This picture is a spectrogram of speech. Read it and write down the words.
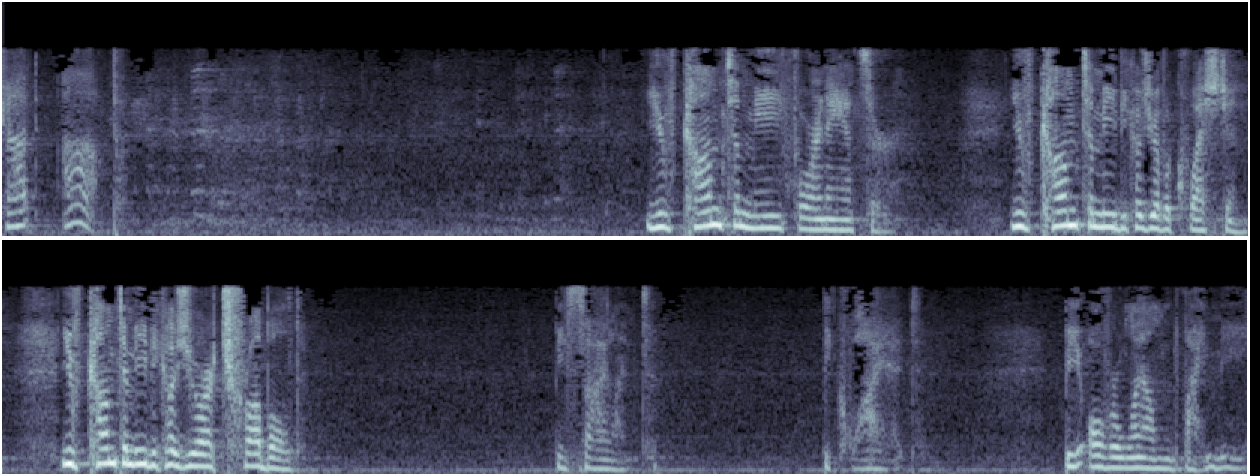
shut up. You've come to me for an answer. You've come to me because you have a question. You've come to me because you are troubled. Be silent. Be quiet. Be overwhelmed by me.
